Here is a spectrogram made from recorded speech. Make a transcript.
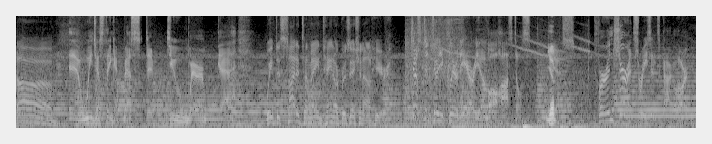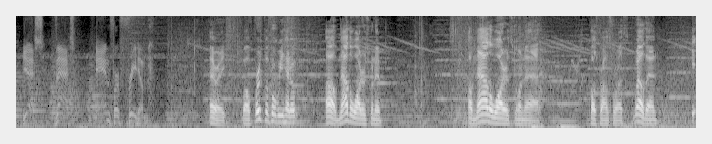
uh... Uh, we just think it best to do where, uh... We've decided to maintain our position out here. Just until you clear the area of all hostiles. Yep. Yes. For insurance reasons, Goggalor. Yes, that, and for freedom. Alright. Well, first before we head up... Oh, now the water's gonna... Oh, now the water's gonna cause problems for us. Well then, it,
